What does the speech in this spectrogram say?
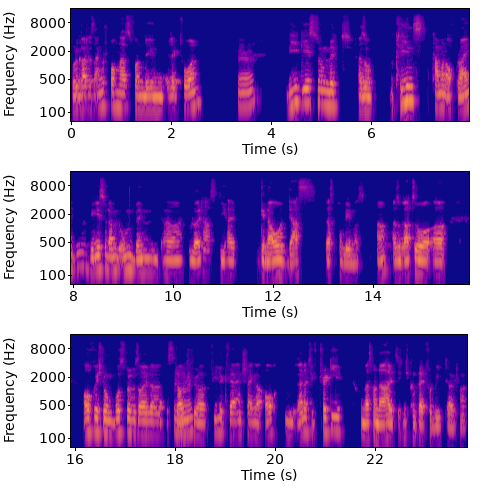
wo du gerade das angesprochen hast von den Elektoren. Mhm. Wie gehst du mit, also Cleans kann man auch grinden. Wie gehst du damit um, wenn äh, du Leute hast, die halt genau das das Problem ist? Ja? Also gerade so äh, Aufrichtung Brustwirbelsäule ist, glaube mhm. ich, für viele Quereinsteiger auch relativ tricky und was man da halt sich nicht komplett verbiegt, sage ich mal.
